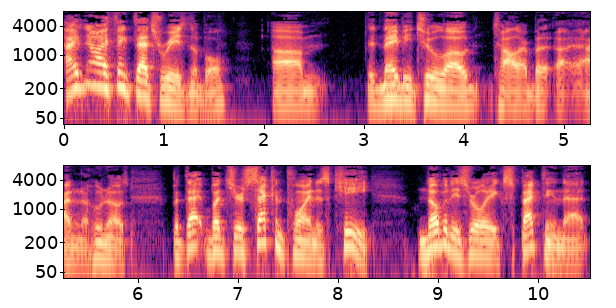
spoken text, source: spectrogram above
I know. I think that's reasonable. Um, it may be too low, Tyler, but I, I don't know. Who knows? But that. But your second point is key nobody's really expecting that,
